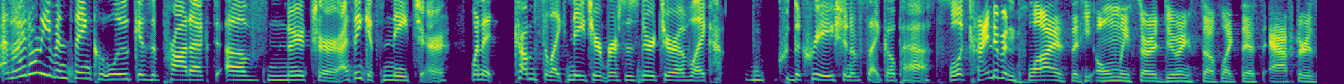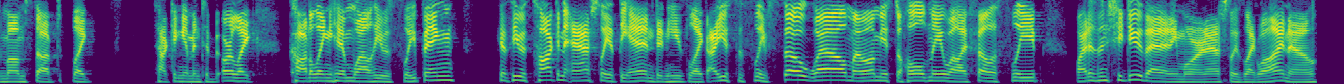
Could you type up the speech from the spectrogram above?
And I don't even think Luke is a product of nurture. I think it's nature when it comes to like nature versus nurture of like the creation of psychopaths. Well, it kind of implies that he only started doing stuff like this after his mom stopped like tucking him into or like coddling him while he was sleeping. Because he was talking to Ashley at the end and he's like, I used to sleep so well. My mom used to hold me while I fell asleep. Why doesn't she do that anymore? And Ashley's like, Well, I know.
